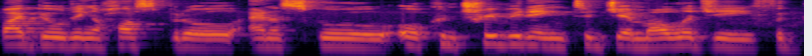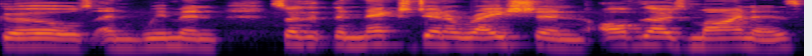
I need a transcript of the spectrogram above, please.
by building a hospital and a school or contributing to gemology for girls and women so that the next generation of those miners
